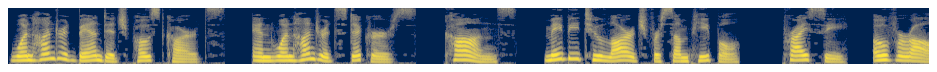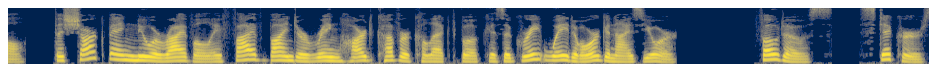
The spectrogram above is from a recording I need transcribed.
100 bandage postcards. And 100 stickers. Cons. May be too large for some people. Pricey. Overall. The Sharkbang New Arrival A 5-binder ring hardcover collect book is a great way to organize your photos, stickers,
